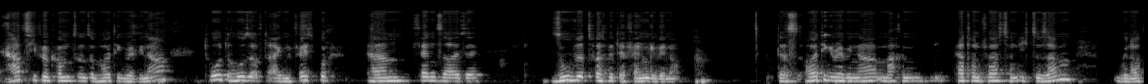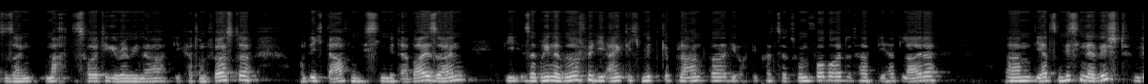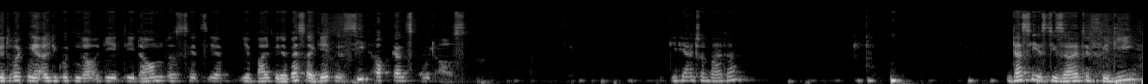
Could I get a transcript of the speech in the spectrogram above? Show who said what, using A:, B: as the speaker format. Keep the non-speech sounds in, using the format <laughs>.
A: Herzlich willkommen zu unserem heutigen Webinar. Tote Hose auf der eigenen Facebook-Fanseite. so wird es was mit der Fangewinnung. Das heutige Webinar machen Katrin Förster und ich zusammen. Um genau zu sein, macht das heutige Webinar die Katrin Förster und ich darf ein bisschen mit dabei sein. Die Sabrina Würfel, die eigentlich mitgeplant war, die auch die Präsentation vorbereitet hat, die hat leider, ähm, die hat es ein bisschen erwischt. Wir drücken ihr all die guten die, die Daumen, dass es jetzt ihr, ihr bald wieder besser geht. Und es sieht auch ganz gut aus. Geht ihr einen Schritt weiter? Das hier ist die Seite für die,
